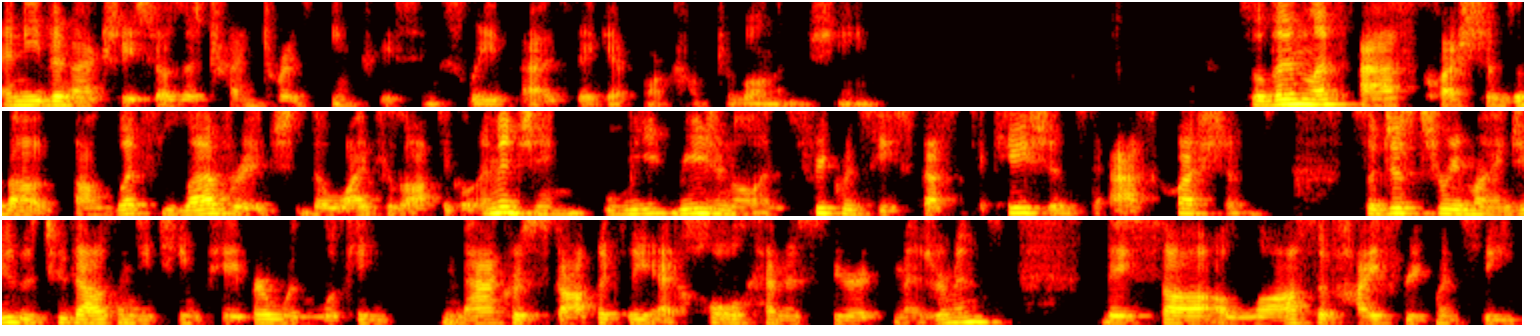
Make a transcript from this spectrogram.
and even actually shows a trend towards increasing sleep as they get more comfortable in the machine. So then let's ask questions about, um, let's leverage the wide field optical imaging regional and frequency specifications to ask questions. So just to remind you, the 2018 paper when looking macroscopically at whole hemispheric measurements, they saw a loss of high frequency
